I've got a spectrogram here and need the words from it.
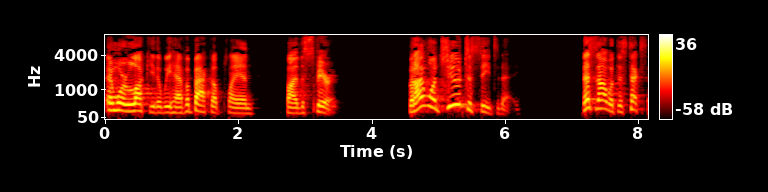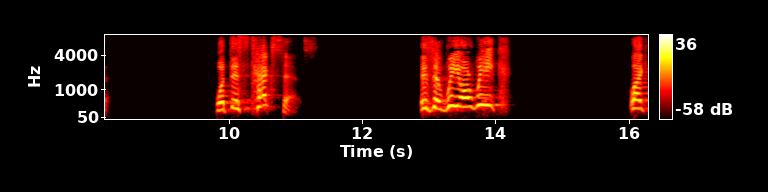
And we're lucky that we have a backup plan by the Spirit. But I want you to see today, that's not what this text says. What this text says is that we are weak. Like,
